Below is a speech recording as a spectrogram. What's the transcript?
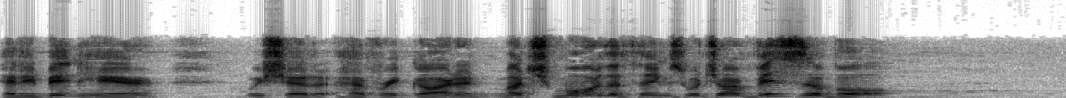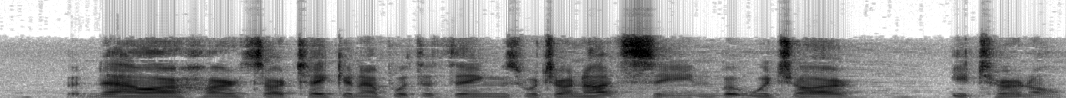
Had he been here, we should have regarded much more the things which are visible. But now our hearts are taken up with the things which are not seen, but which are eternal.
